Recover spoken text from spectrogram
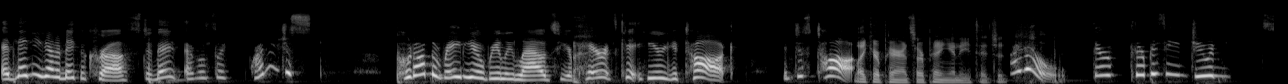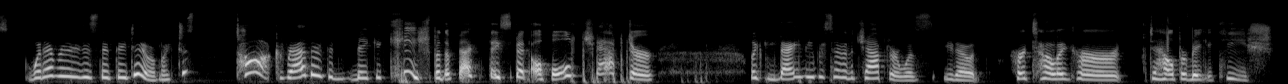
and then you got to make a crust, and then everyone's like, "Why don't you just put on the radio really loud so your parents can't hear you talk, and just talk?" like her parents are paying any attention. I know they're they're busy doing whatever it is that they do. I'm like, just talk rather than make a quiche. But the fact that they spent a whole chapter, like ninety percent of the chapter was, you know, her telling her to help her make a quiche,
